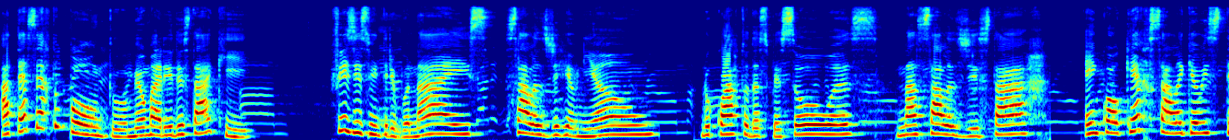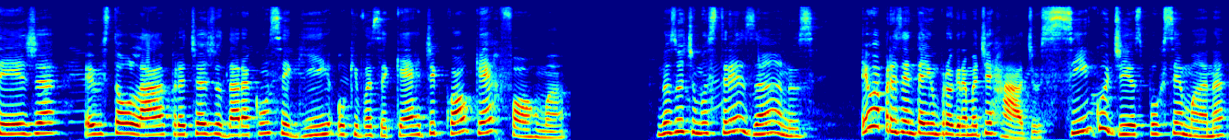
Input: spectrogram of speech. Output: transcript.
Até certo ponto, meu marido está aqui. Fiz isso em tribunais, salas de reunião, no quarto das pessoas, nas salas de estar. Em qualquer sala que eu esteja, eu estou lá para te ajudar a conseguir o que você quer de qualquer forma. Nos últimos três anos, eu apresentei um programa de rádio. Cinco dias por semana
